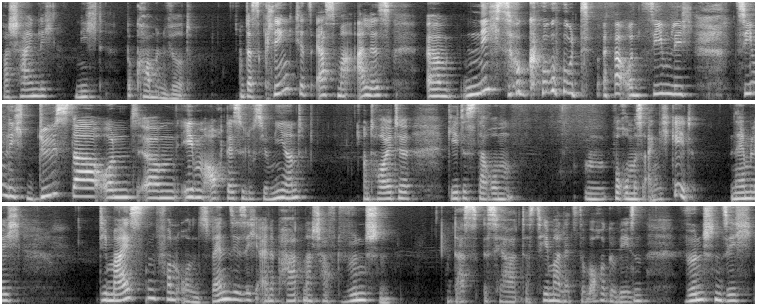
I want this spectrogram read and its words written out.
wahrscheinlich nicht bekommen wird. Und das klingt jetzt erstmal alles ähm, nicht so gut und ziemlich, ziemlich düster und ähm, eben auch desillusionierend. Und heute geht es darum, hm, worum es eigentlich geht. Nämlich die meisten von uns, wenn sie sich eine Partnerschaft wünschen, das ist ja das Thema letzte Woche gewesen, wünschen sich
